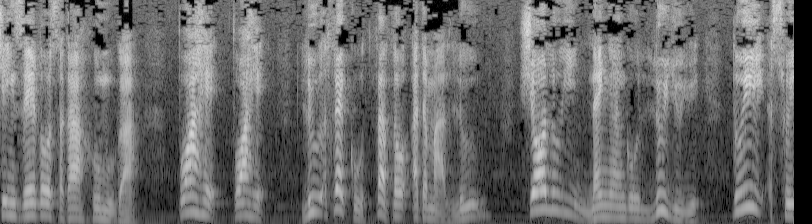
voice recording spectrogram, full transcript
ကျိန်ဆဲသောစကားဟူမူကားတွားဟဲ့တွားဟဲ့လူအသက်ကိုတတ်သောအတ္တမလူရှောလူ၏နိုင်ငံကိုလူယူ၍ သူ၏အဆွေ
